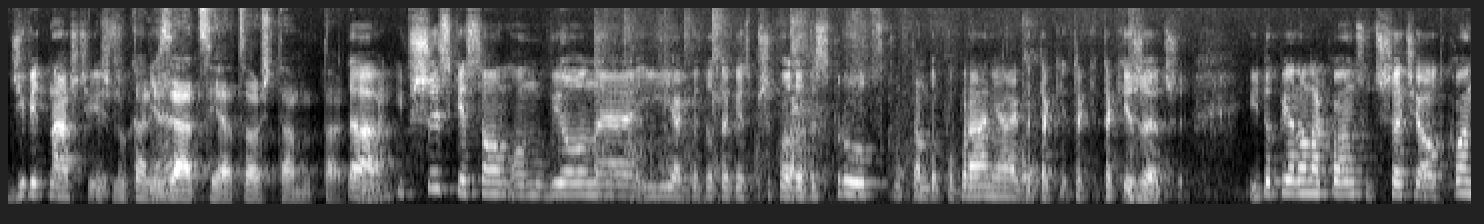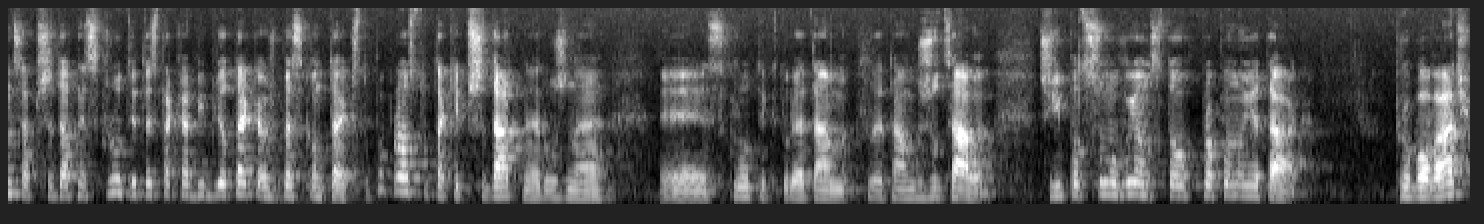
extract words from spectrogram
19 jest. Jest nie? lokalizacja, coś tam, tak. Tak, i wszystkie są omówione i jakby do tego jest przykładowy skrót, skrót tam do pobrania, jakby takie, takie, takie rzeczy. I dopiero na końcu, trzecia od końca, przydatne skróty, to jest taka biblioteka już bez kontekstu. Po prostu takie przydatne różne y, skróty, które tam, które tam wrzucałem. Czyli podsumowując to proponuję tak, próbować,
